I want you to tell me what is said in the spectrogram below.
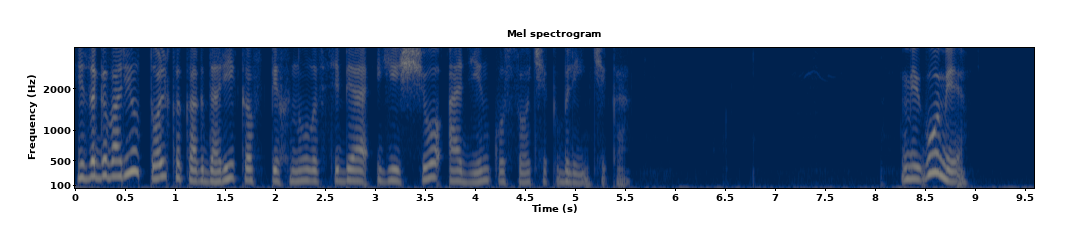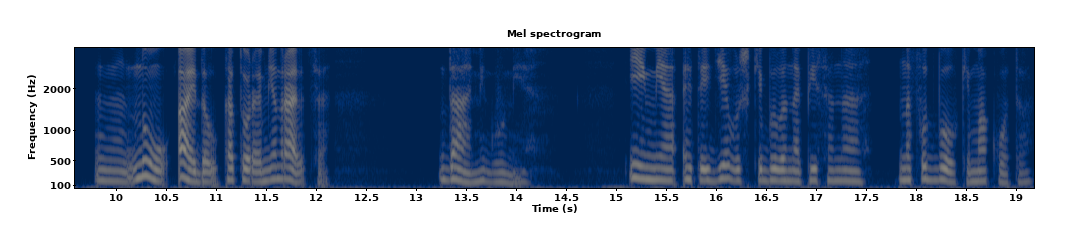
и заговорил только, когда Рика впихнула в себя еще один кусочек блинчика. «Мигуми? Ну, айдол, которая мне нравится». «Да, Мигуми. Имя этой девушки было написано на футболке Макото».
